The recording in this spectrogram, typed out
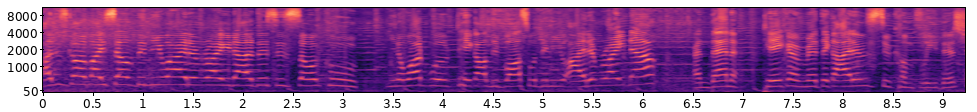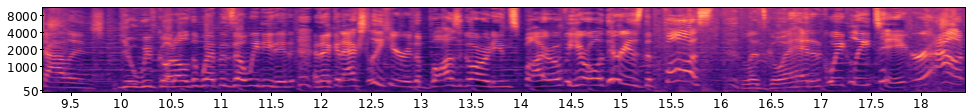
I just got myself the new item right now. This is so cool. You know what? We'll take out the boss with the new item right now and then take our mythic items to complete this challenge. Yo, we've got all the weapons that we needed, and I can actually hear the boss guardian spire over here. Oh, there is the boss. Let's go ahead and quickly take her out.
